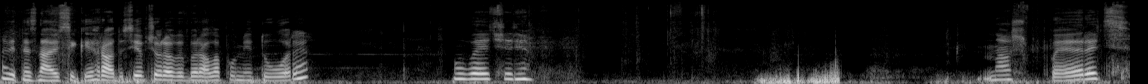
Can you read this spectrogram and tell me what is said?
Навіть не знаю, скільки градусів. Я вчора вибирала помідори увечері. Наш перець.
